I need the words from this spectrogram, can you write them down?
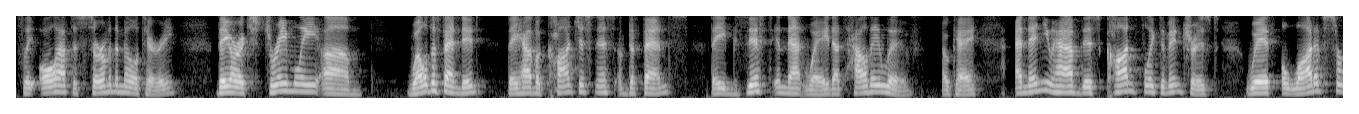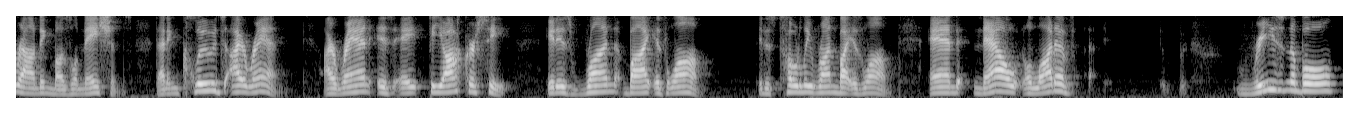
So they all have to serve in the military. They are extremely um, well defended. They have a consciousness of defense. They exist in that way. That's how they live. Okay. And then you have this conflict of interest with a lot of surrounding Muslim nations. That includes Iran. Iran is a theocracy, it is run by Islam. It is totally run by Islam. And now a lot of reasonable,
